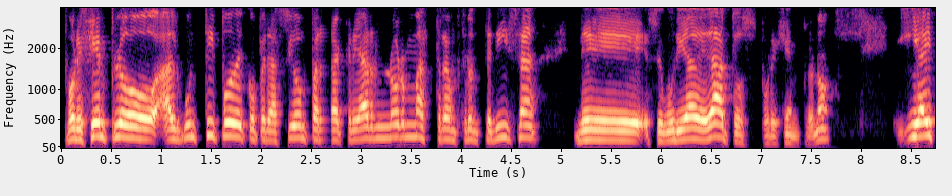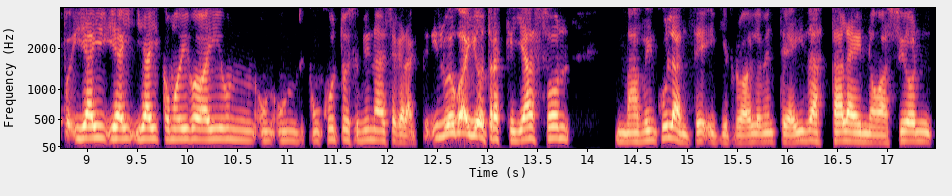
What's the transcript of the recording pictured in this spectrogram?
Por ejemplo, algún tipo de cooperación para crear normas transfronterizas de seguridad de datos, por ejemplo, ¿no? Y hay, y hay, y hay, como digo, hay un, un, conjunto de disciplinas de ese carácter. Y luego hay otras que ya son más vinculantes y que probablemente ahí hasta la innovación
